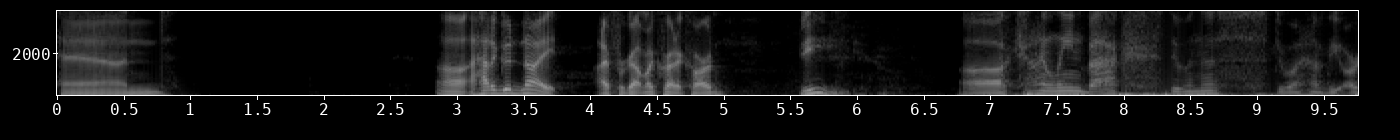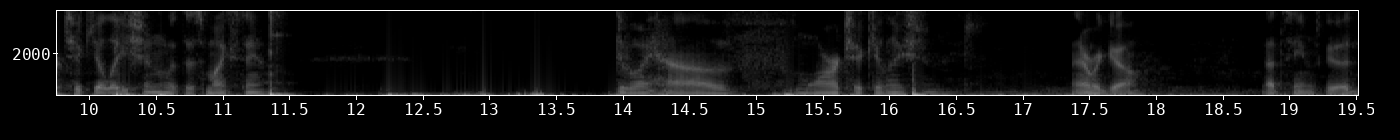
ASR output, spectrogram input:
and uh, had a good night. I forgot my credit card. E. Uh, can I lean back doing this? Do I have the articulation with this mic stand? Do I have more articulation? There we go. That seems good.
